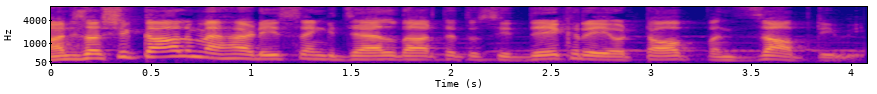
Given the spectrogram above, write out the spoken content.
ਹਾਂਜੀ, ਸਤਿ ਸ਼੍ਰੀ ਅਕਾਲ। ਮੈਂ ਹੜੀ ਸਿੰਘ ਜੈਲਦਾਰ ਤੇ ਤੁਸੀਂ ਦੇਖ ਰਹੇ ਹੋ ਟੌਪ ਪੰਜਾਬ ਟੀਵੀ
